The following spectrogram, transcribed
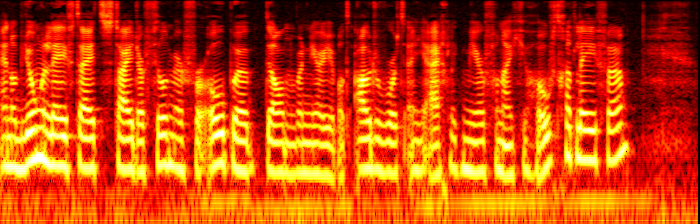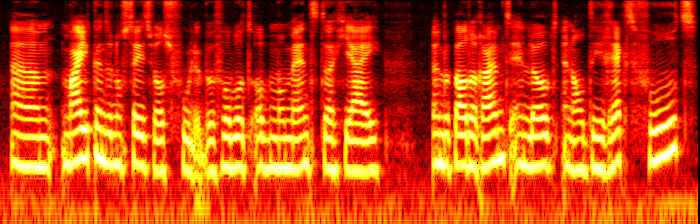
En op jonge leeftijd sta je daar veel meer voor open dan wanneer je wat ouder wordt en je eigenlijk meer vanuit je hoofd gaat leven. Um, maar je kunt het nog steeds wel eens voelen. Bijvoorbeeld op het moment dat jij een bepaalde ruimte inloopt en al direct voelt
